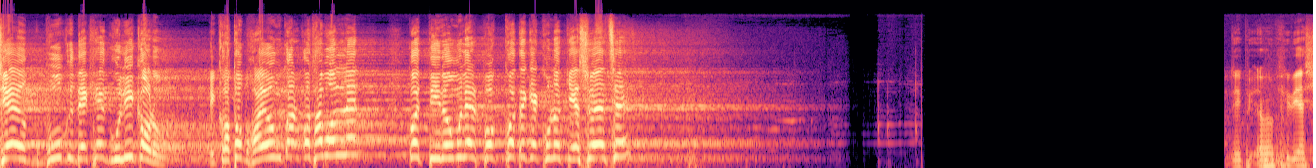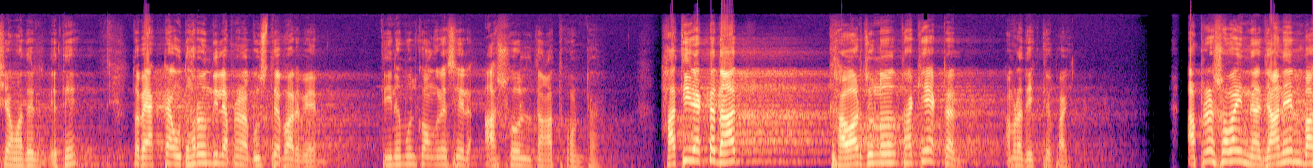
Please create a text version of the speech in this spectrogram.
যে বুক দেখে গুলি করো। এ কত ভয়ঙ্কর কথা বললেন? কই, তৃণমূলের পক্ষ থেকে কোনো কেস হয়েছে? ফিরে আসি আমাদের এতে। তবে একটা উদাহরণ দিলে আপনারা বুঝতে পারবেন, তৃণমূল কংগ্রেসের আসল দাঁত কোনটা? হাতির একটা দাঁত খাওয়ার জন্য থাকে, একটা আমরা দেখতে পাই। আপনারা সবাই না জানেন বা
